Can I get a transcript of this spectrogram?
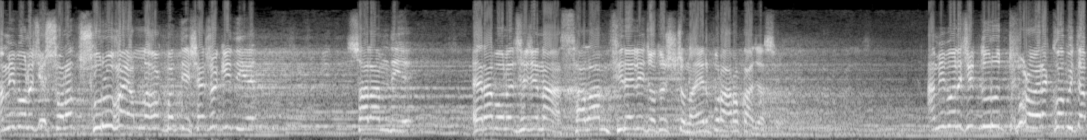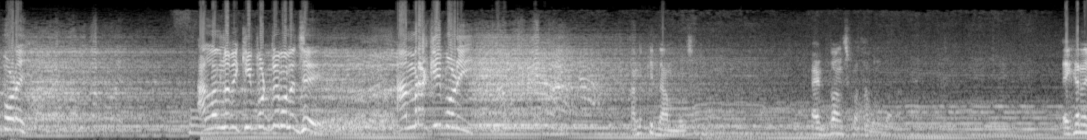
আমি বলেছি, সলাৎ শুরু হয়, আল্লাহ আকবর দিয়ে শেষ হয় কি দিয়ে, সালাম দিয়ে। এরা বলেছে যে, না, সালাম ফিরাইলে যথেষ্ট না, এরপর আরও কাজ আছে। আমি বলেছি, দুরুদ পড়ো, এরা কবিতা পড়ে। আল্লাহ নবী কি পড়তে বলেছে? আমরা কি পড়ি? আমি কি নাম বলছি? অ্যাডভান্স কথা বলব এখানে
